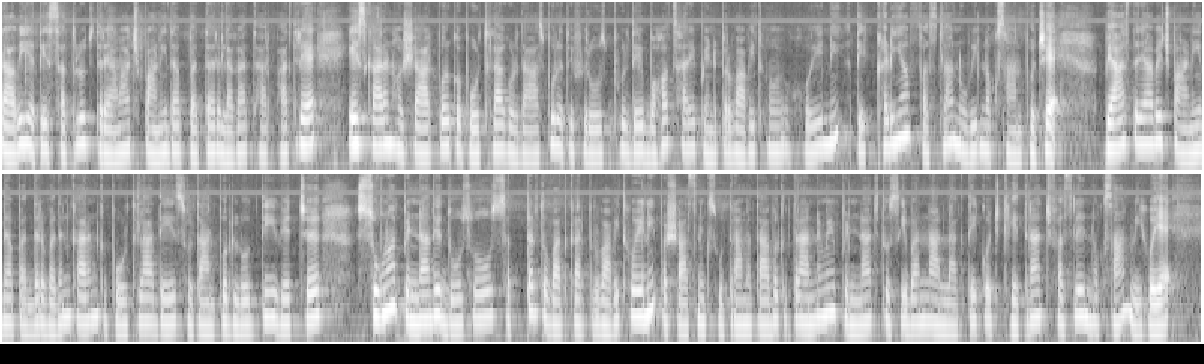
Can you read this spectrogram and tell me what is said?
ਰਾਵੀ ਅਤੇ ਸਤਲੁਜ ਦਰਿਆਵਾਂ 'ਚ ਪਾਣੀ ਦਾ ਪੱਧਰ ਲਗਾਤਾਰ ਵਧ ਰਿਹਾ ਹੈ। ਇਸ ਕਾਰਨ ਹੁਸ਼ਿਆਰਪੁਰ, ਕਪੂਰਥਲਾ, ਗੁਰਦਾਸਪੁਰ ਅਤੇ ਫਿਰੋਜ਼ਪੁਰ ਦੇ ਬਹੁਤ ਸਾਰੇ ਪਿੰਡ ਪ੍ਰਭਾਵਿਤ ਹੋ- ਹੋਏ ਨੇ ਅਤੇ ਖੜੀਆਂ ਫਸਲਾਂ ਨੂੰ ਵੀ ਨੁਕਸਾਨ ਪੁੱਜਿਆ ਬਿਆਸ ਦਰਿਆ ਵਿੱਚ ਪਾਣੀ ਦਾ ਪੱਧਰ ਵਧਣ ਕਾਰਨ ਕਪੂਰਥਲਾ ਦੇ ਸੁਲਤਾਨਪੁਰ ਲੋਧੀ ਵਿੱਚ 16 ਪਿੰਡਾਂ ਦੇ 270 ਤੋਂ ਵੱਧ ਘਰ ਪ੍ਰਭਾਵਿਤ ਹੋਏ ਨੇ। ਪ੍ਰਸ਼ਾਸਨਿਕ ਸੂਤਰਾਂ ਮੁਤਾਬਕ 93 ਪਿੰਡਾਂ 'ਚ ਤੁਸੀਂ ਬੰਨ ਨਾਲ ਲੱਗਦੇ ਕੁਝ ਖੇਤਰਾਂ 'ਚ ਫਸਲੀ ਨੁਕਸਾਨ ਵੀ ਹੋਇਆ ਹੈ।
